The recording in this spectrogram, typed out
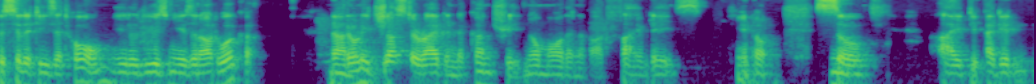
facilities at home, he'll use me as an art worker. Now, I'd only just arrived in the country, no more than about five days, you know. So mm. I, di- I didn't.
